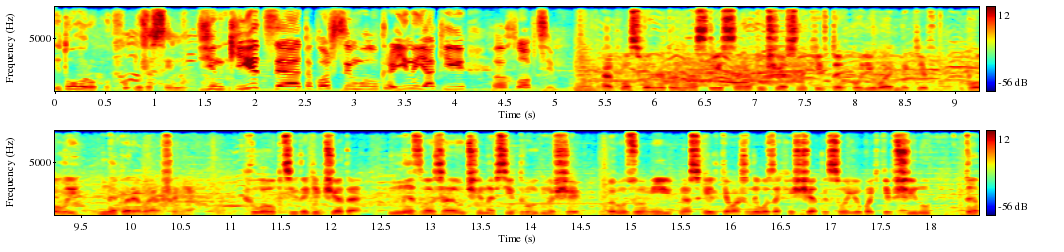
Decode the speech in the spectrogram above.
і того року дуже сильна. Жінки це також символ України, як і е, хлопці. Атмосфера та настрій серед учасників та вболівальників були неперевершені. Хлопці та дівчата, незважаючи на всі труднощі, розуміють, наскільки важливо захищати свою батьківщину та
